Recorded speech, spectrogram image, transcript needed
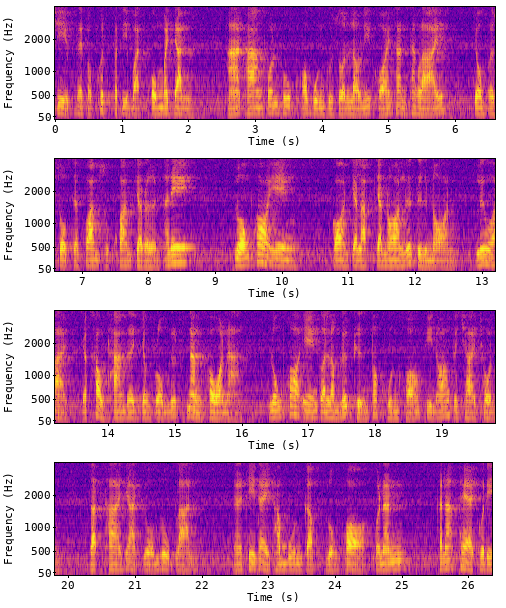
ชีพ ได้ประพฤติปฏิบัติพรหมจรรย์หาทางพ้นทุกข์ขอบุญกุศลเหล่านี้ขอให้ท่านทั้งหลาย จงประสบแต่ความสุขความเจริญ อันนี้หลวงพ่อเองก่อนจะหลับจะนอนหรือตื่นนอน หรือว่าจะเข้าทางเดินจงกรมหรือนั่งภาวนา หลวงพ่อเองก็ลำลึกถึงพระคุณของพี่น้องประชาชนศรัทธาญาติโยมลูกหลานที่ได้ทำบุญกับหลวงพ่อ เพราะนั้นคณะแพทย์ก็ดี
